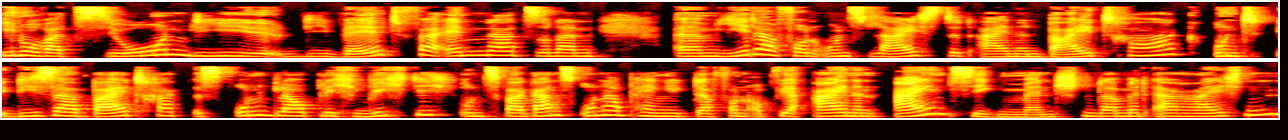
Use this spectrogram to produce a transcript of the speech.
Innovation, die die Welt verändert, sondern ähm, jeder von uns leistet einen Beitrag und dieser Beitrag ist unglaublich wichtig und zwar ganz unabhängig davon, ob wir einen einzigen Menschen damit erreichen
